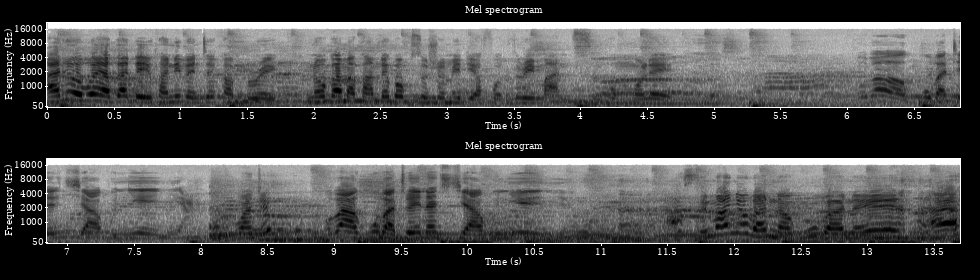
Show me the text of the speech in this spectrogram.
ate oba oyagadde you can even take a break. N'ogamba kambeko ku social media for three months nkummule oba waguba tekikyakunyeenya wanje? Oba waguba tolina kikyakunyeenya simanyi oba naguba naye ah,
